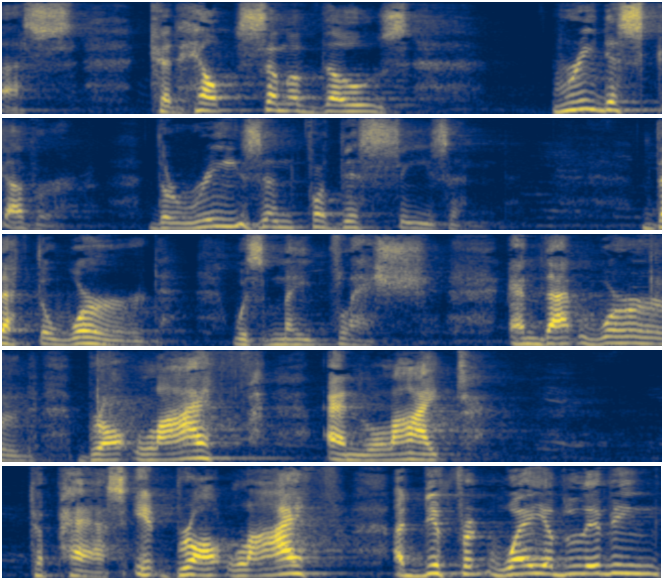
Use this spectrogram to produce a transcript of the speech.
us could help some of those rediscover the reason for this season that the Word was made flesh. And that Word brought life and light to pass. It brought life, a different way of living,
